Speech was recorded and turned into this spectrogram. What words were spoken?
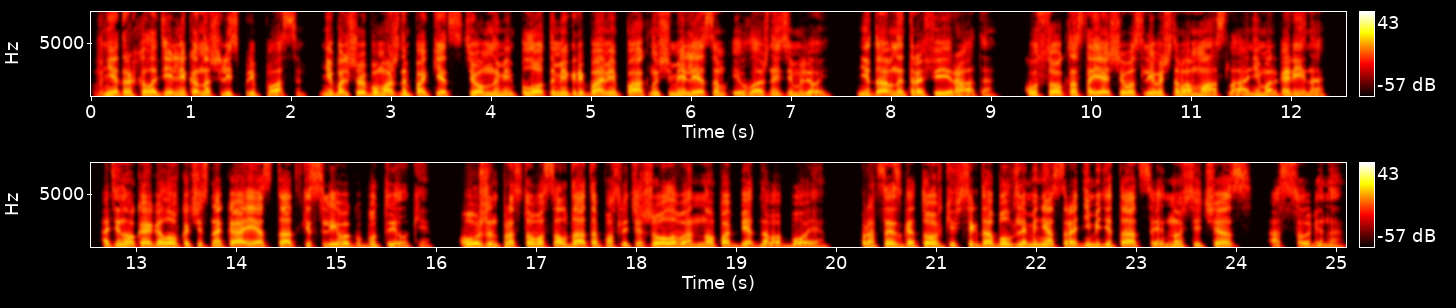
В недрах холодильника нашлись припасы. Небольшой бумажный пакет с темными, плотными грибами, пахнущими лесом и влажной землей. Недавний трофей рата. Кусок настоящего сливочного масла, а не маргарина. Одинокая головка чеснока и остатки сливок в бутылке. Ужин простого солдата после тяжелого, но победного боя. Процесс готовки всегда был для меня сродни медитации, но сейчас особенно.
